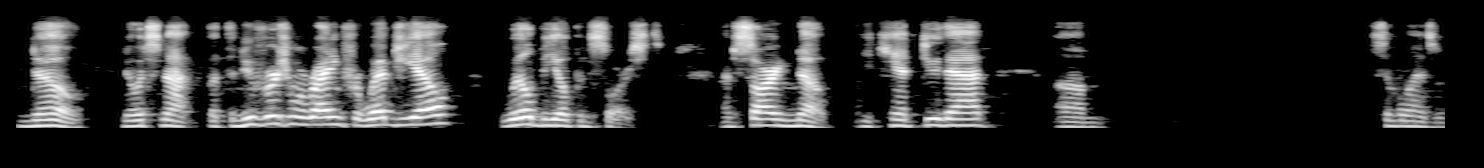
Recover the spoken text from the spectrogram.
No, no, it's not. But the new version we're writing for WebGL will be open sourced. I'm sorry, no, you can't do that. Um, answer.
